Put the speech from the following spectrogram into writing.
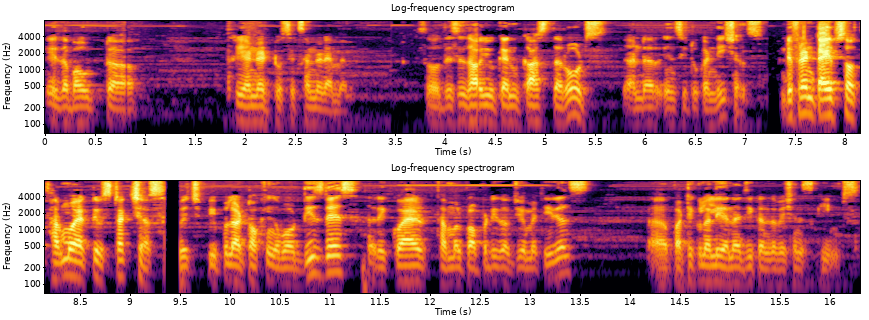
is about uh, 300 to 600 mm. So, this is how you can cast the roads under in situ conditions. Different types of thermoactive structures which people are talking about these days require thermal properties of geomaterials uh, particularly energy conservation schemes.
